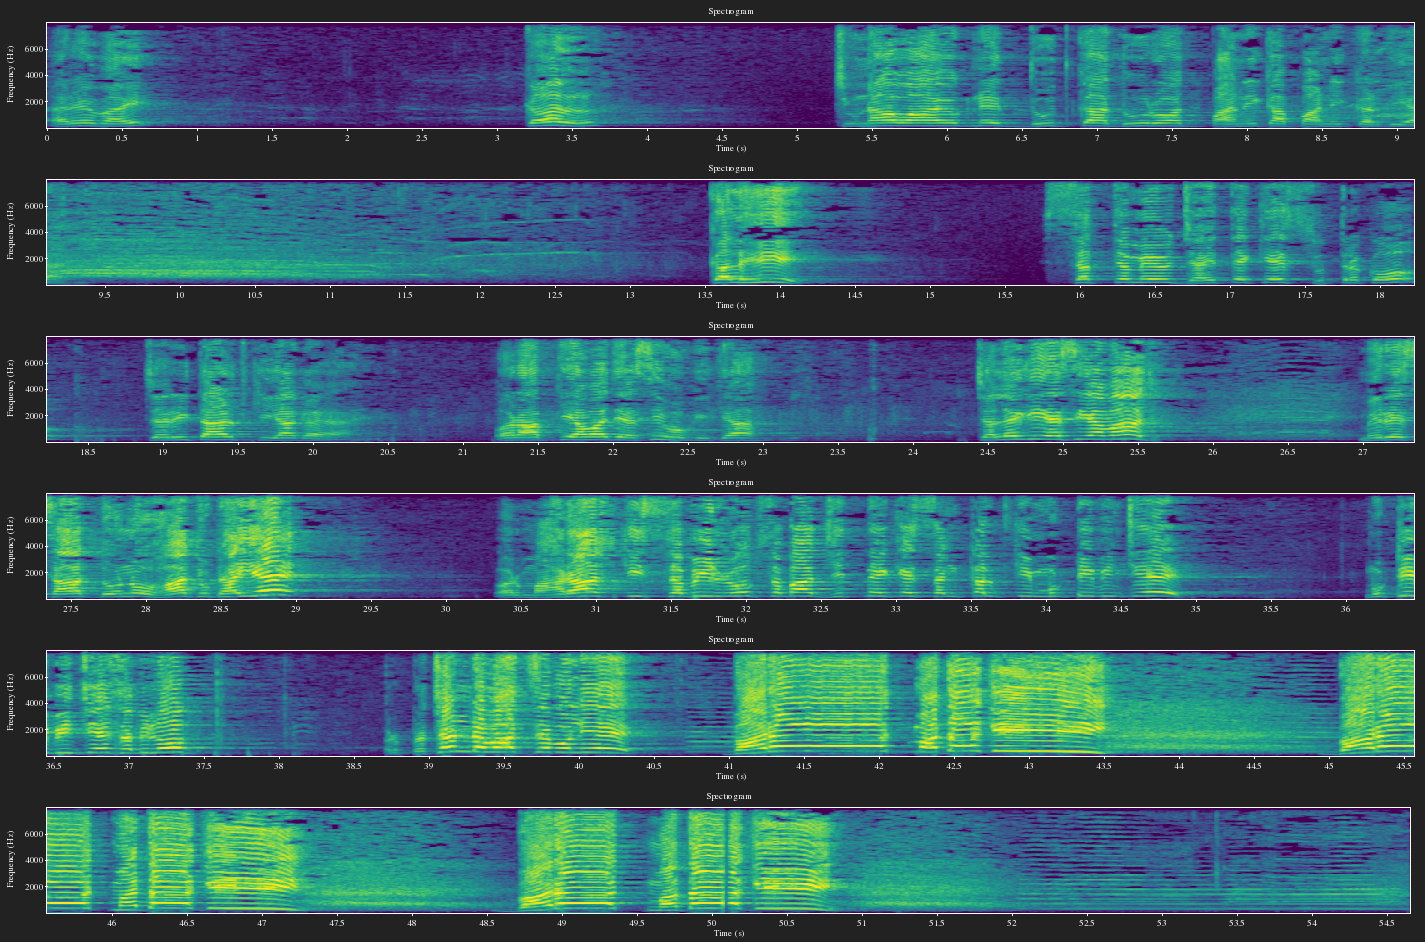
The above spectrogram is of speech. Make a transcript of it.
अरे भाई, कल चुनाव आयोग ने दूध का दूर और पानी का पानी कर दिया है। कल ही सत्यमेव जयते के सूत्र को चरितार्थ किया गया है। और आपकी आवाज़ ऐसी होगी क्या? चलेगी ऐसी आवाज़? मेरे साथ दोनों हाथ उठाइए। और महाराष्ट्र की सभी लोकसभा जीतने के संकल्प की मुट्ठी बींचे। मुट्ठी बींचे सभी लोग। और प्रचंड आवाज़ से बोलिए, भारत माता की। भारत माता की। भारत माता की।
